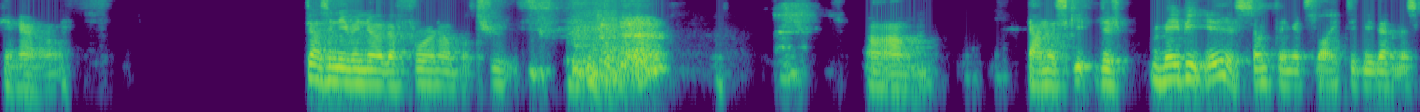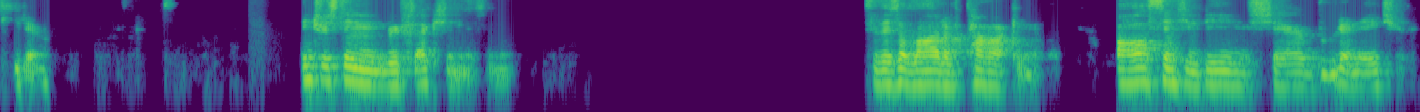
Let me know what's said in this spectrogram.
you know doesn't even know the four noble truths. Um, that mosquito there maybe is something it's like to be that mosquito. Interesting reflection isn't it? So there's a lot of talk all sentient beings share buddha nature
